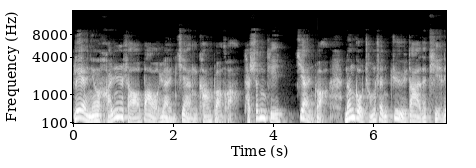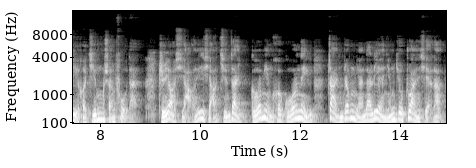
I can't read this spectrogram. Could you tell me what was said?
列宁很少抱怨健康状况，他身体。健壮，能够承受巨大的体力和精神负担。只要想一想，仅在革命和国内战争年代，列宁就撰写了，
